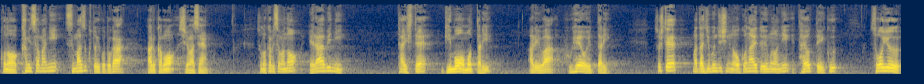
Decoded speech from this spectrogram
この神様につまずくということがあるかもしれません。その神様の選びに対して疑問を持ったりあるいは不平を言ったりそしてまた自分自身の行いというものに頼っていくそういう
